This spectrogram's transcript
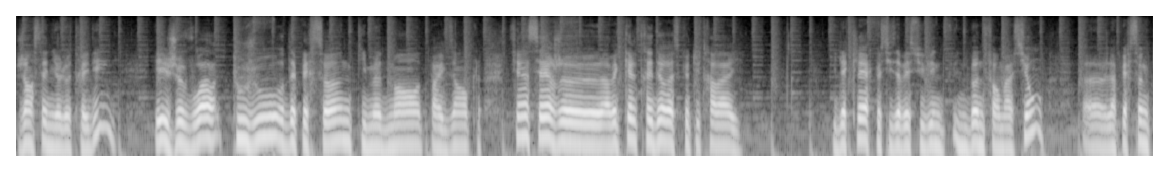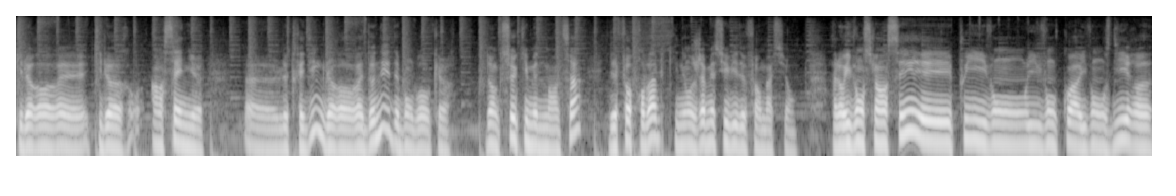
j'enseigne le trading et je vois toujours des personnes qui me demandent par exemple « Tiens Serge, euh, avec quel trader est-ce que tu travailles ?» Il est clair que s'ils avaient suivi une bonne formation, euh, la personne qui leur, enseigne euh, le trading leur aurait donné des bons brokers. Donc ceux qui me demandent ça, il est fort probable qu'ils n'ont jamais suivi de formation. Alors ils vont se lancer et puis ils vont, ils vont quoi? Ils vont se dire euh,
